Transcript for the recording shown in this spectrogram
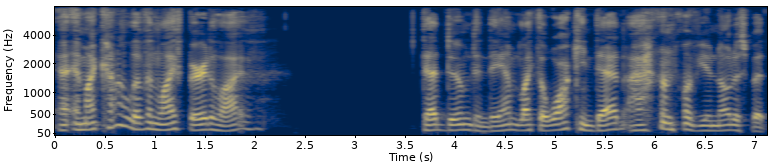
Am I kind of living life buried alive? Dead, doomed, and damned? Like the walking dead? I don't know if you noticed, but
